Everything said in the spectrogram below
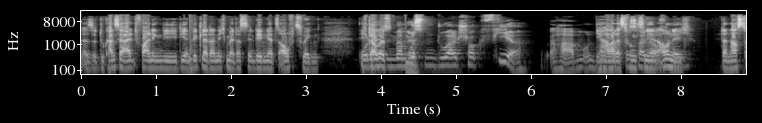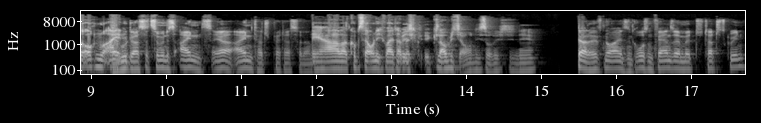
also du kannst ja halt vor allen Dingen die, die Entwickler dann nicht mehr das denen jetzt aufzwingen. Ich Oder glaube, es, man Nö. muss einen DualShock 4 haben. Und ja, aber macht das halt funktioniert auch nicht. Dann hast du auch nur Ja einen. gut, du hast ja zumindest eins, ja, ein Touchpad hast du dann. Ja, aber kommst ja auch nicht weiter Aber mit. ich glaube ich auch nicht so richtig, nee. Ja, da hilft nur eins, einen großen Fernseher mit Touchscreen.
